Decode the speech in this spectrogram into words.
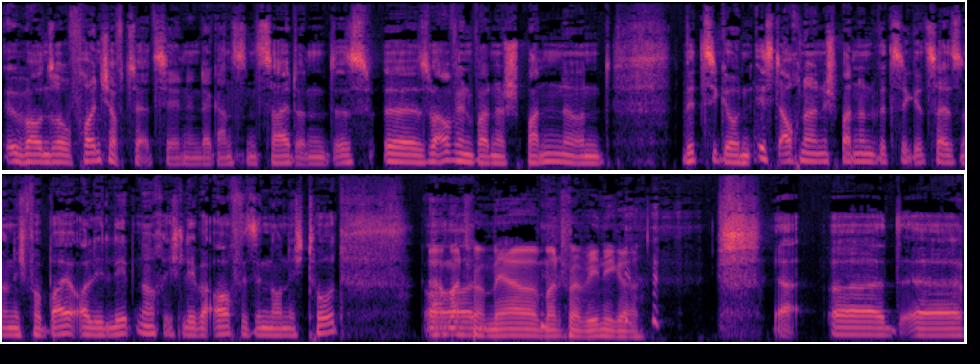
über unsere Freundschaft zu erzählen in der ganzen Zeit. Und es, äh, es war auf jeden Fall eine spannende und witzige und ist auch noch eine spannende und witzige Zeit. Es ist noch nicht vorbei. Olli lebt noch, ich lebe auch, wir sind noch nicht tot. Ja, manchmal mehr, manchmal weniger. ja, und, äh,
